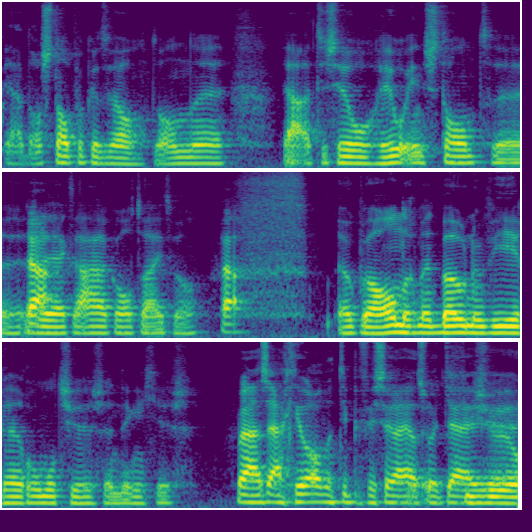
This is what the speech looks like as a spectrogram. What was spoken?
ja dan snap ik het wel. Dan, eh, ja, het is heel, heel instant. eh, het Ja. werkt eigenlijk altijd wel. Ja. Ook wel handig met bodemwieren en rommeltjes en dingetjes. Maar ja, het is eigenlijk een heel ander type visserij als wat jij, eh,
